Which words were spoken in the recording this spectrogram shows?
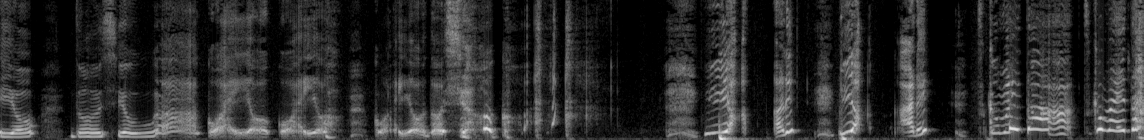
長いよ。どうしよう。うわー怖いよ。怖いよ。怖いよ。どうしよう。怖い。いやあれ？いやあれ？捕まえた。捕まえた。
